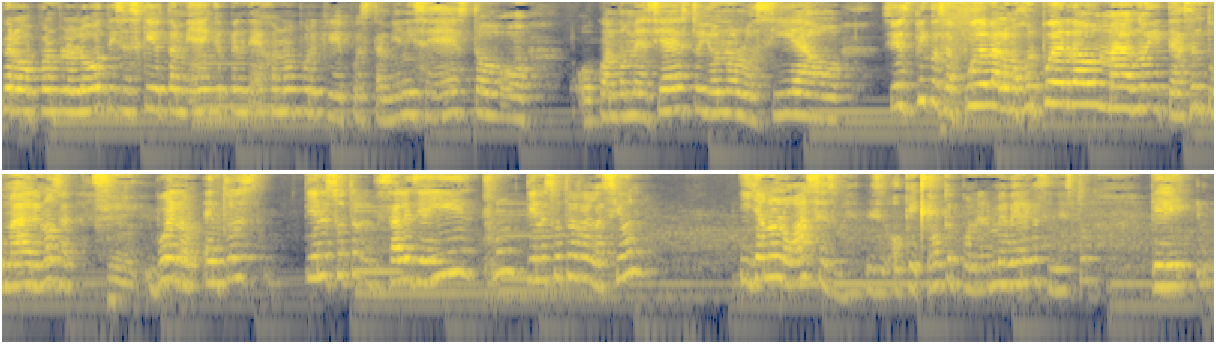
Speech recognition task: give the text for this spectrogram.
Pero, por ejemplo, luego dices que yo también, qué pendejo, ¿no? Porque pues también hice esto, o, o cuando me decía esto yo no lo hacía, o... Si me explico, o sea, pude, a lo mejor pude haber dado más, ¿no? Y te hacen tu madre, ¿no? O sea, sí. bueno, entonces tienes otra, sales de ahí, pum, tienes otra relación y ya no lo haces, güey. Dices, ok, tengo que ponerme vergas en esto que,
